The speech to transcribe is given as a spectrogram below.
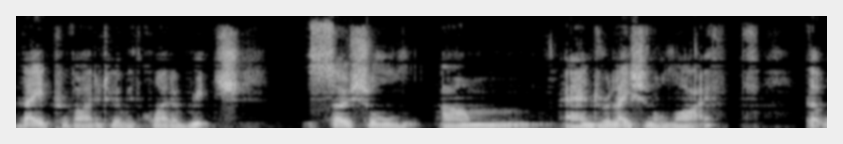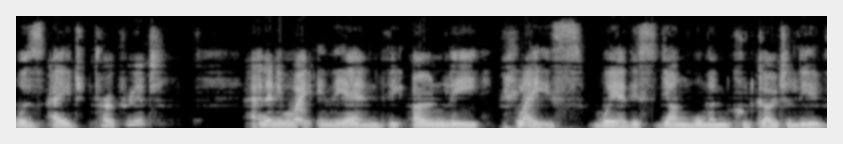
they'd provided her with quite a rich social um, and relational life that was age appropriate. And anyway, in the end, the only place where this young woman could go to live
